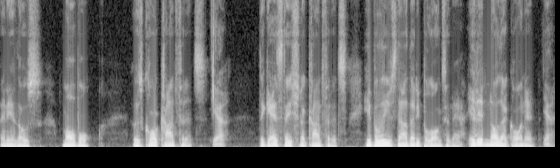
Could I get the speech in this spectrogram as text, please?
any of those Mobil. It was called Confidence. yeah. The gas station of Confidence. He believes now that he belongs in there. He didn't know that going in. Yeah.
